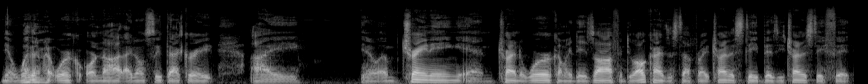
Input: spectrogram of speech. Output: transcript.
you know, whether I'm at work or not, I don't sleep that great. I, you know, I'm training and trying to work on my days off and do all kinds of stuff, right? Trying to stay busy, trying to stay fit.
